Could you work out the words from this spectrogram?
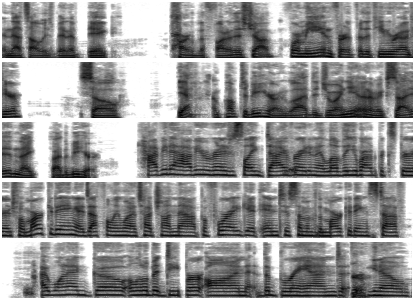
and that's always been a big part of the fun of this job for me and for, for the team around here. So yeah, I'm pumped to be here. I'm glad to join you and I'm excited and I'm glad to be here. Happy to have you. We're going to just like dive right in. I love that you brought up experiential marketing. I definitely want to touch on that. Before I get into some of the marketing stuff, I want to go a little bit deeper on the brand. Sure. You know,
